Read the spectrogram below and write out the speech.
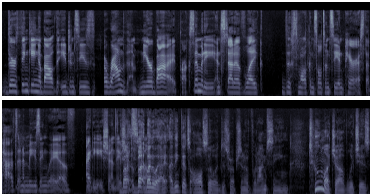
they're thinking about the agencies around them, nearby, proximity, instead of like the small consultancy in Paris that has an amazing way of ideation. They should But, steal. but by the way, I, I think that's also a disruption of what I'm seeing too much of, which is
